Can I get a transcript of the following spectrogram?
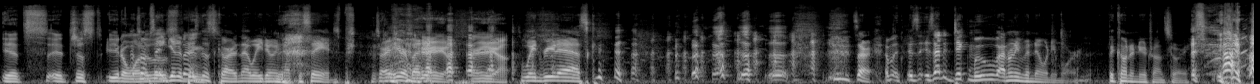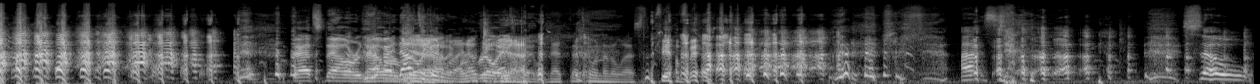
It's it's just you know That's one what I'm of saying. those Get a business card, and that way you don't even have to say it. It's right here, buddy. There you go. There you go. Waiting for you to ask. Sorry, I mean, is, is that a dick move? I don't even know anymore. The Conan Neutron story. That's now. or Now right, that's really a good one. Okay, really that's a good one. That, that's going on the list. Uh, so, so-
